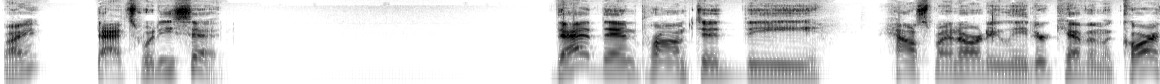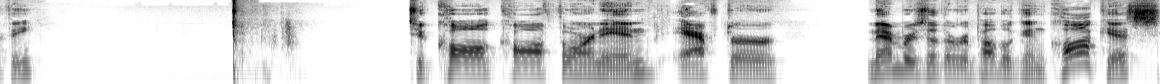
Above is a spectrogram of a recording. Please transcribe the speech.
right? That's what he said. That then prompted the House Minority Leader, Kevin McCarthy, to call Cawthorn in after members of the Republican caucus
